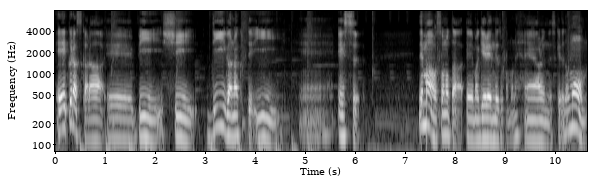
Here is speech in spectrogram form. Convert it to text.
A クラスから A、B、C、D がなくて E、えー S。で、まあ、その他、えーまあ、ゲレンデとかもね、えーあるんですけれども、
